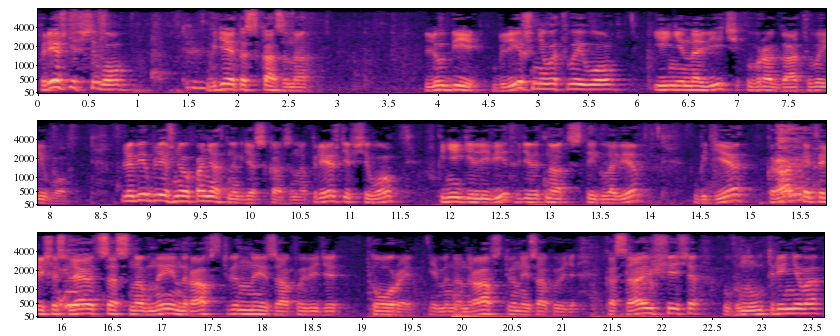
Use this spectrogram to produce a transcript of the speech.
Прежде всего, где это сказано, люби ближнего твоего и ненавидь врага твоего. Люби ближнего понятно, где сказано. Прежде всего, в книге Левит в 19 главе, где кратко перечисляются основные нравственные заповеди Торы, именно нравственные заповеди, касающиеся внутреннего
